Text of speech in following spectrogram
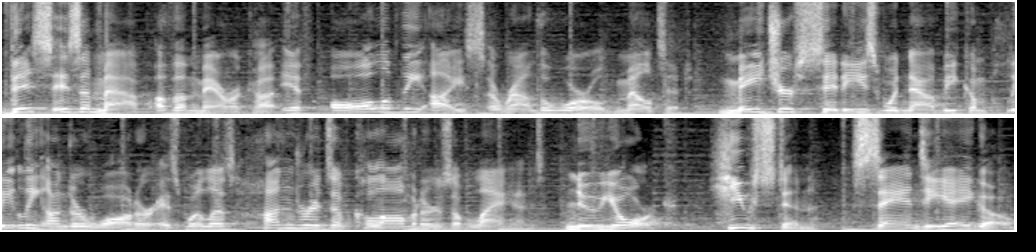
This is a map of America if all of the ice around the world melted. Major cities would now be completely underwater as well as hundreds of kilometers of land. New York, Houston, San Diego.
